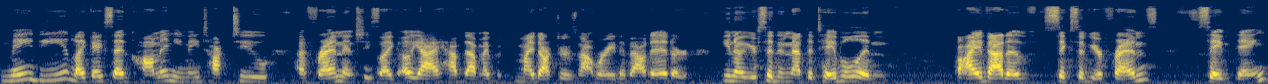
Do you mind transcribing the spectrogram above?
may be, like I said, common. You may talk to a friend and she's like, "Oh yeah, I have that. My my doctor is not worried about it." Or you know, you're sitting at the table and five out of six of your friends, same thing.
